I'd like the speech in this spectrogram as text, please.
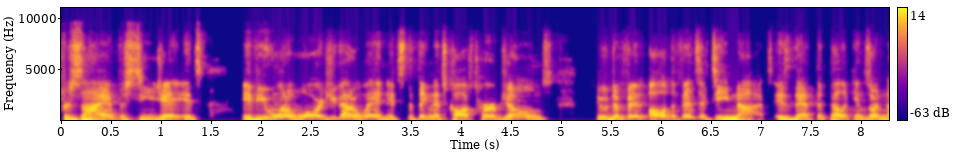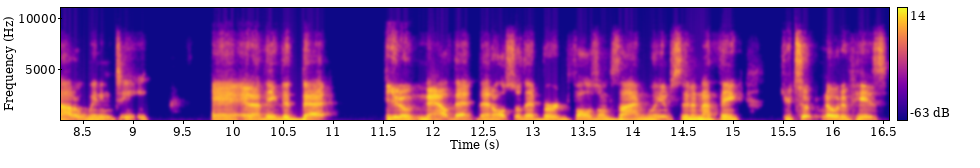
for Zion, for CJ. It's if you want awards, you got to win. It's the thing that's cost Herb Jones to defend all defensive team nods is that the Pelicans are not a winning team. And, and I think that that, you know, now that that also that burden falls on Zion Williamson. And I think you took note of his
